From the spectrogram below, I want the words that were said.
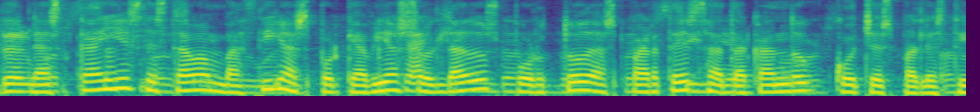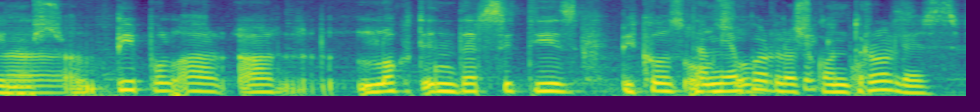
Las calles estaban vacías porque había soldados por todas partes atacando coches palestinos. Uh, También por los controles.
